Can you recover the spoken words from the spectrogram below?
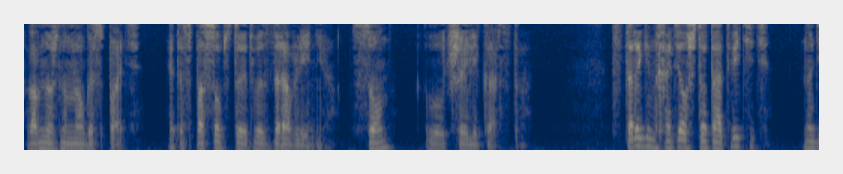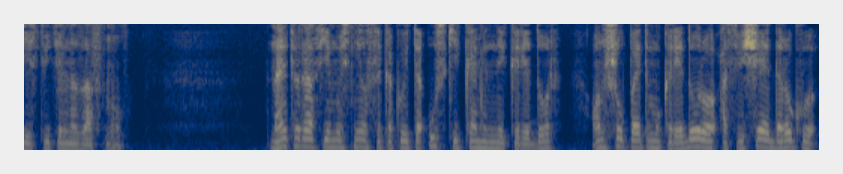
«Вам нужно много спать. Это способствует выздоровлению. Сон — лучшее лекарство». Старыгин хотел что-то ответить, но действительно заснул. На этот раз ему снился какой-то узкий каменный коридор. Он шел по этому коридору, освещая дорогу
